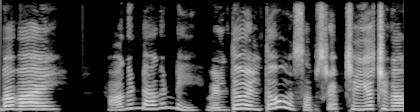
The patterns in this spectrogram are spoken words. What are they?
Bye ఆగండి ఆగండి. వెళ్తూ వెళ్తూ సబ్స్క్రైబ్ చేయొచ్చుగా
